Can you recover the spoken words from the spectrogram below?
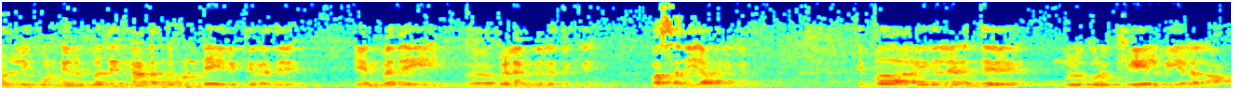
சொல்லிக் கொண்டிருப்பது நடந்து கொண்டே இருக்கிறது என்பதை விளங்குறதுக்கு வசதியாக இருக்கிறது. இப்போ இதுல இருந்து உங்களுக்கு ஒரு கேள்வி எழலாம்.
